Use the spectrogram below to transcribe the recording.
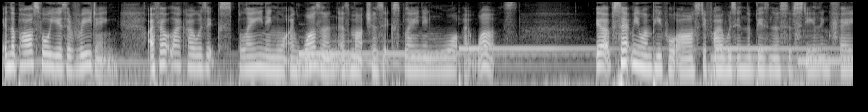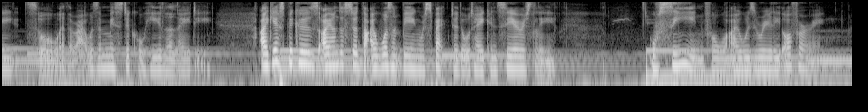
In the past four years of reading, I felt like I was explaining what I wasn't as much as explaining what I was. It upset me when people asked if I was in the business of stealing fates or whether I was a mystical healer lady. I guess because I understood that I wasn't being respected or taken seriously or seen for what I was really offering.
